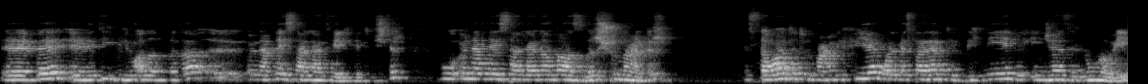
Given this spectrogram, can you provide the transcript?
e, ve e, dil bilimi alanında da e, önemli eserler telif etmiştir. Bu önemli eserlerden bazıları şunlardır. السوادة المعرفية والمسارات الذهنية للإنجاز اللغوي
